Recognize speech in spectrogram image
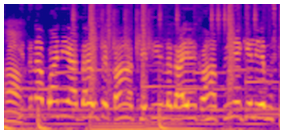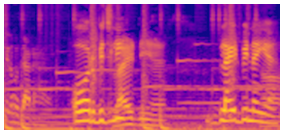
हाँ। इतना पानी आता है उसे कहाँ खेती लगाए हैं कहाँ पीने के लिए मुश्किल हो जा रहा है। और बिजली? लाइट नहीं है। लाइट भी नहीं है। हाँ,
